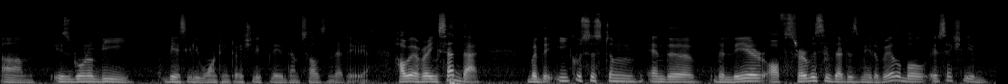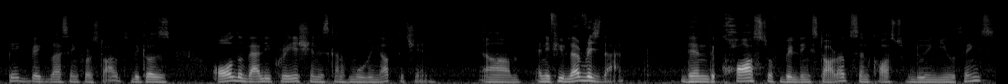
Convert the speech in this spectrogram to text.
um, is going to be basically wanting to actually play themselves in that area. However, having said that, but the ecosystem and the, the layer of services that is made available, it's actually a big, big blessing for startups because all the value creation is kind of moving up the chain. Um, and if you leverage that, then the cost of building startups and cost of doing new things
